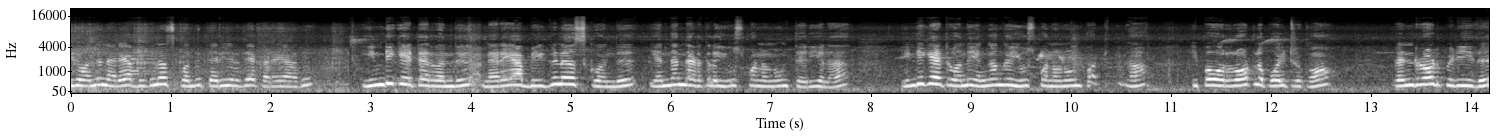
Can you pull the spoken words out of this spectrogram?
இது வந்து நிறையா பிகினர்ஸ்க்கு வந்து தெரியறதே கிடையாது. இண்டிகேட்டர் வந்து நிறையா பிகினர்ஸ்க்கு வந்து எந்தெந்த இடத்துல யூஸ் பண்ணணும்னு தெரியலை. இண்டிகேட்டர் வந்து எங்கெங்கே யூஸ் பண்ணணும்னு பார்த்தீங்கன்னா இப்போ ஒரு ரோட்டில் போயிட்டுருக்கோம். ரெண்டு ரோடு பிடியுது.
